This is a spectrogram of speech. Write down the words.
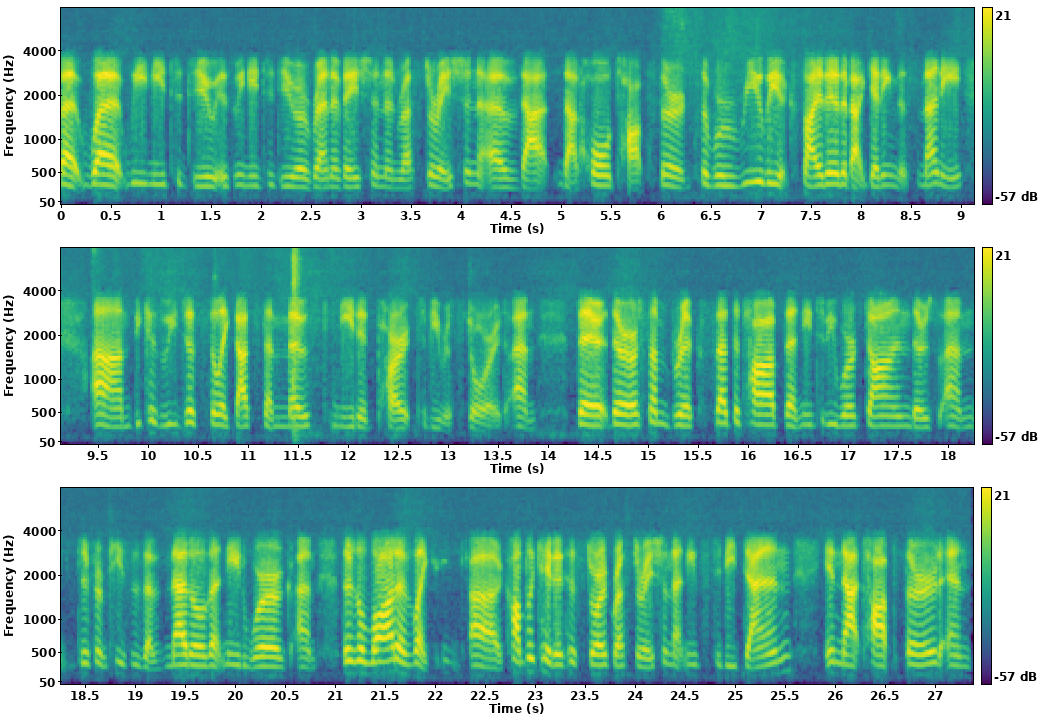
But what we need to do is we need to do a renovation and restoration of that, that whole top third. So we're really excited about getting this money um, because we just feel like that's the most needed part to be restored. Um, there, there are some bricks at the top that need to be worked on. There's um, different pieces of metal that need work. Um, there's a lot of like uh, complicated historic restoration that needs to be done in that top third, and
